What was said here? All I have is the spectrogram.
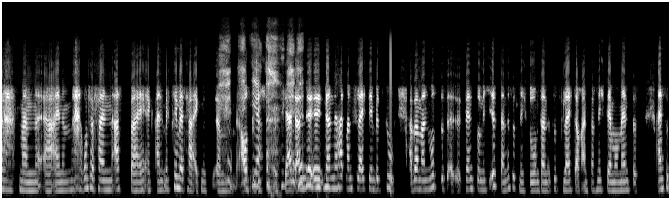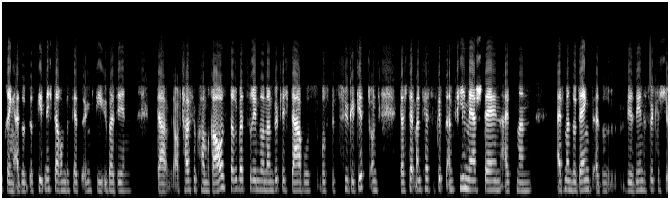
äh, man äh, einem herunterfallenden Ast bei einem Extremwetterereignis ähm, ausgewichen ja. ist, ja, dann, äh, dann hat man vielleicht den Bezug. Aber man muss das, wenn es so nicht ist, dann ist es nicht so und dann ist es vielleicht auch einfach nicht der Moment, das einzubringen. Also es geht nicht darum, das jetzt irgendwie über den da auf Teufel komm raus darüber zu reden, sondern wirklich da, wo es, wo es Bezüge gibt. Und da stellt man fest, es gibt an viel mehr Stellen, als man, als man so denkt. Also wir sehen das wirklich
